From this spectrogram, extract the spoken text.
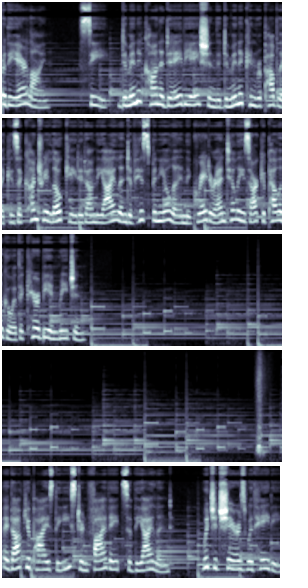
for the airline. C. Dominicana de Aviacion The Dominican Republic is a country located on the island of Hispaniola in the Greater Antilles archipelago of the Caribbean region. It occupies the eastern five-eighths of the island, which it shares with Haiti,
